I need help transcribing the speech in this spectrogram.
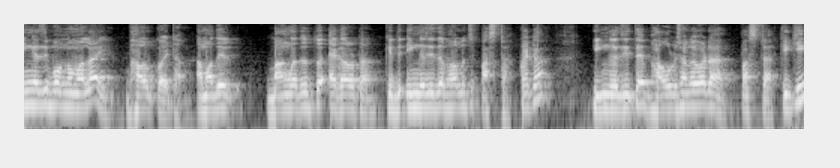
ইংরেজি বর্ণমালায় ভাওয়াল কয়টা? আমাদের বাংলাতে তো এগারোটা, কিন্তু ইংরেজিতে ভাওয়াল হচ্ছে পাঁচটা। কয়টা? ইংরেজিতে ভাওয়াল সংখ্যা কয়টা? পাঁচটা। কি কি?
